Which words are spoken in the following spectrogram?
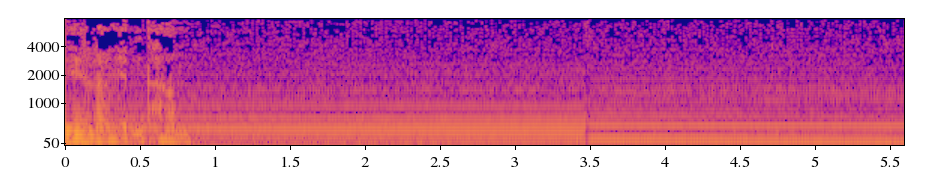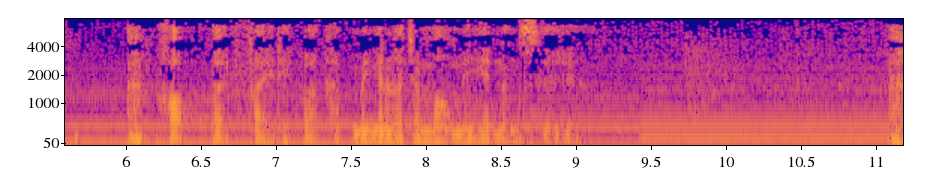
นี่เราเห็นธรรมอขอเปิดไฟดีกว่าครับ ไม่งั้นเราจะมองไม่เห็นหนังสืออะ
